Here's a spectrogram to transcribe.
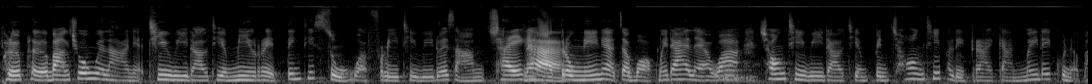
เผลอๆ บางช่วงเวลาเนี่ยทีวีดาวเทียมมีเรตติ้งที่สูงกว่าฟรีทีวีด้วยซ้ำใช่นะค่ะคะตรงนี้เนี่ยจะบอกไม่ได้แล้วว่าช่องทีวีดาวเทียมเป็นช่องที่ผลิตรายการไม่ได้คุณภ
